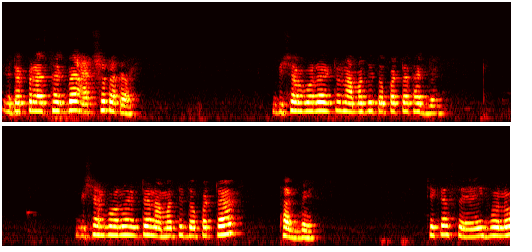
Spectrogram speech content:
এটা প্রাইস থাকবে আটশো টাকা। বিশাল বড় একটা নামাজের দোপাট্টা থাকবে। বিশাল বড় একটা নামাজি দোপাট্টা থাকবে। ঠিক আছে, এই হলো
